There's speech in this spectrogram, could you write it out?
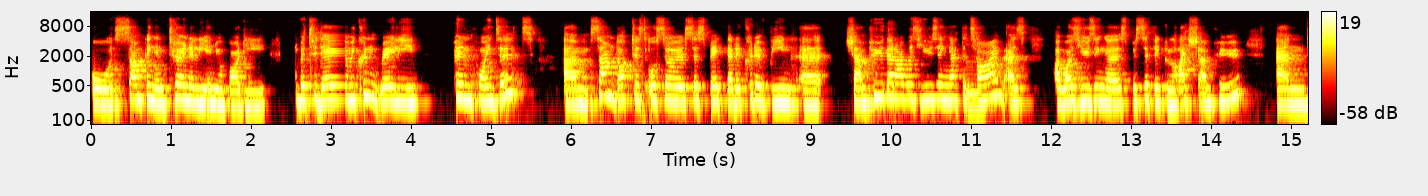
or something internally in your body. But today we couldn't really pinpoint it. Um, some doctors also suspect that it could have been a shampoo that I was using at the mm. time, as I was using a specific lice shampoo. And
